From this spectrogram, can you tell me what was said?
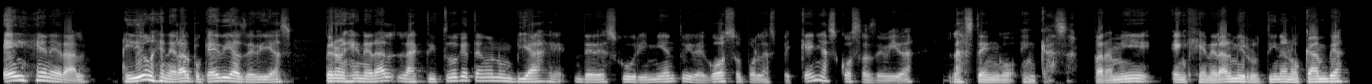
en general, y digo en general porque hay días de días, pero en general la actitud que tengo en un viaje de descubrimiento y de gozo por las pequeñas cosas de vida, las tengo en casa. Para mí, en general, mi rutina no cambia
